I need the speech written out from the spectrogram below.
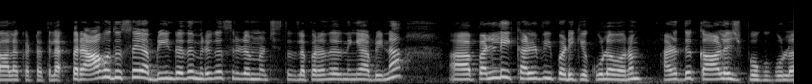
காலகட்டத்தில். இப்போ ராகு திசை அப்படின்றது மிருகசிரிடம் நட்சத்திரத்தில் பிறந்திருந்தீங்க அப்படின்னா பள்ளி கல்வி படிக்கக்குள்ளே வரும். அடுத்து காலேஜ் போகக்குள்ள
